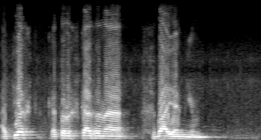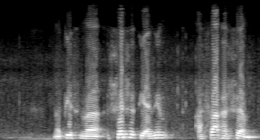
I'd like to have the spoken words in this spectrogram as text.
о тех, которых сказано сваямим, написано шешет ямим аса Хашем,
